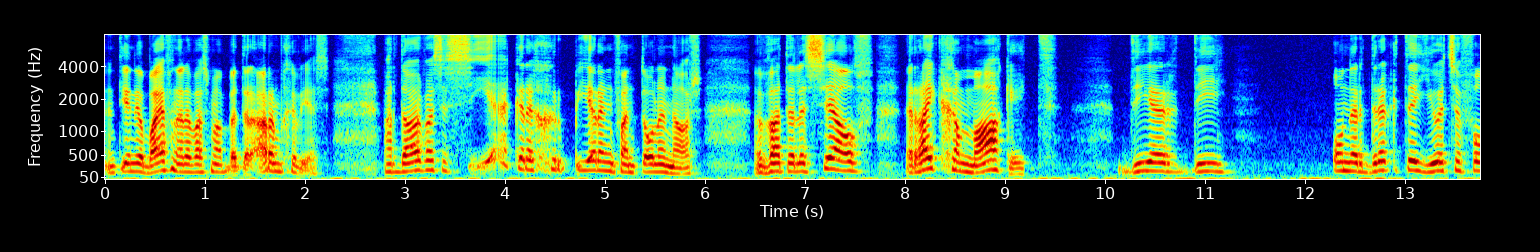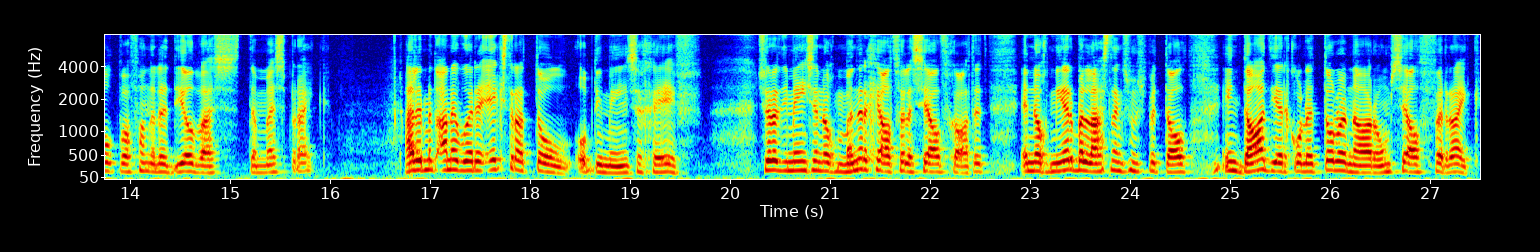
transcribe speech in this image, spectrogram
Inteendeel baie van hulle was maar bitter arm geweest. Maar daar was 'n sekere groepering van tollenaars wat hulle self ryk gemaak het deur die onderdrukte Joodse volk waarvan hulle deel was te misbruik. Hulle het met ander woorde ekstra tol op die mense gehef sodat die mense nog minder geld vir hulle self gehad het en nog meer belasting moes betaal en daardeur kon 'n tollenaar homself verryk.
